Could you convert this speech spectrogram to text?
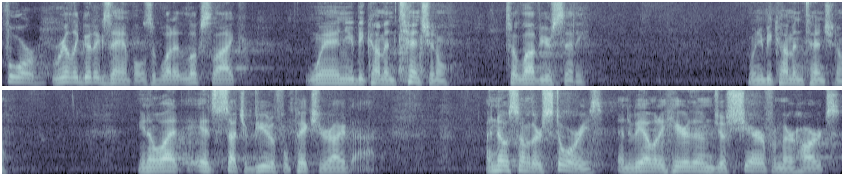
Four really good examples of what it looks like when you become intentional to love your city. When you become intentional. You know what? It's such a beautiful picture. I, I know some of their stories, and to be able to hear them just share from their hearts.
